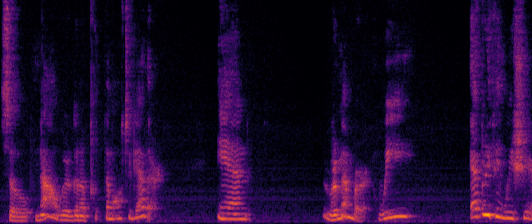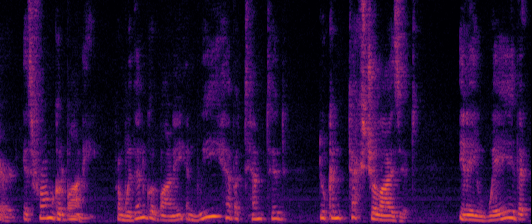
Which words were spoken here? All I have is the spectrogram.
So now we're going to put them all together. And remember, we everything we shared is from Gurbani, from within Gurbani, and we have attempted to contextualize it in a way that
